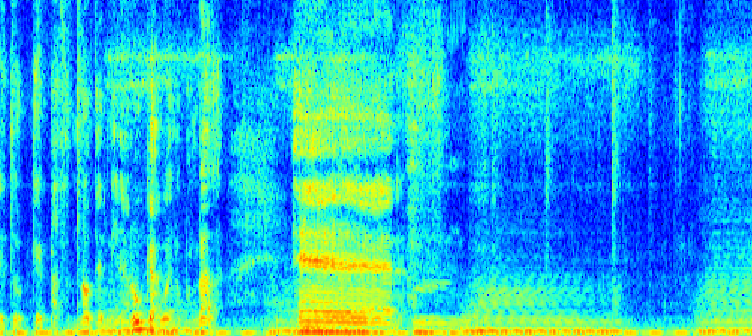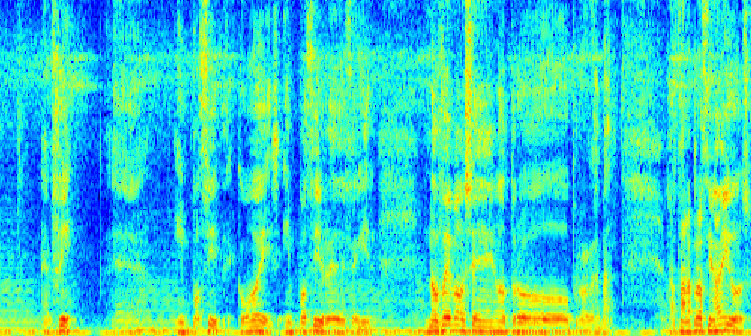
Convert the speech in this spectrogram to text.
esto que pasa no termina nunca bueno pues nada eh, mm, en fin eh, imposible como veis imposible de seguir nos vemos en otro programa. Hasta la próxima amigos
